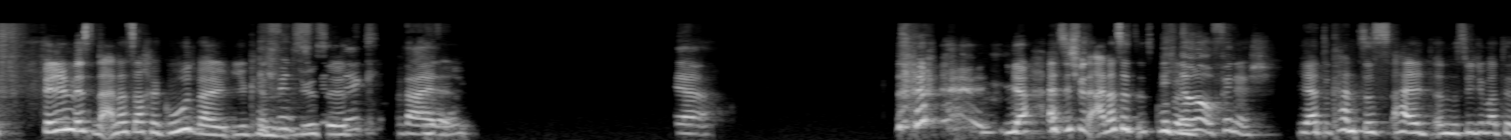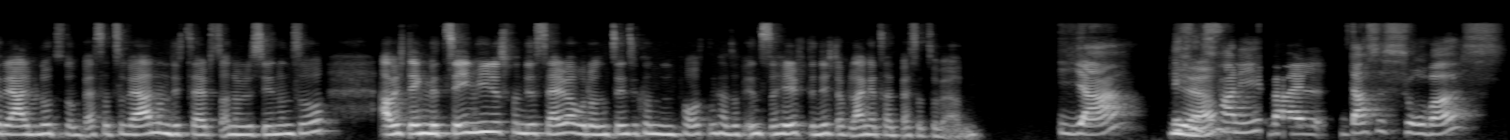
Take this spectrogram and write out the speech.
Film ist in einer Sache gut, weil you can ich use witzig, it. weil ja. ja, also ich finde einerseits ist gut. Ich, no, no, finish. Ja, du kannst das halt das Videomaterial benutzen, um besser zu werden und dich selbst analysieren und so. Aber ich denke, mit zehn Videos von dir selber, wo du in zehn Sekunden posten kannst auf Insta, hilft dir nicht, auf lange Zeit besser zu werden. Ja, ich yeah. finde es funny, weil das ist sowas.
